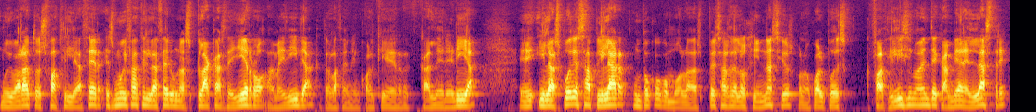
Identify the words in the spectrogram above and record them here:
muy barato, es fácil de hacer. Es muy fácil de hacer unas placas de hierro a medida, que te lo hacen en cualquier calderería, eh, y las puedes apilar un poco como las pesas de los gimnasios, con lo cual puedes facilísimamente cambiar el lastre.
